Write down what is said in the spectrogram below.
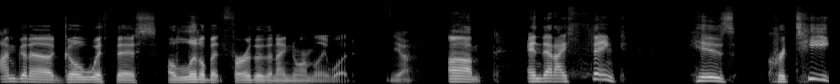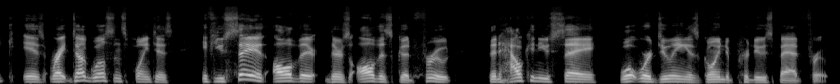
I'm going to go with this a little bit further than I normally would. yeah. Um, and that I think his critique is right. Doug Wilson's point is if you say it all there, there's all this good fruit, then how can you say what we're doing is going to produce bad fruit?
